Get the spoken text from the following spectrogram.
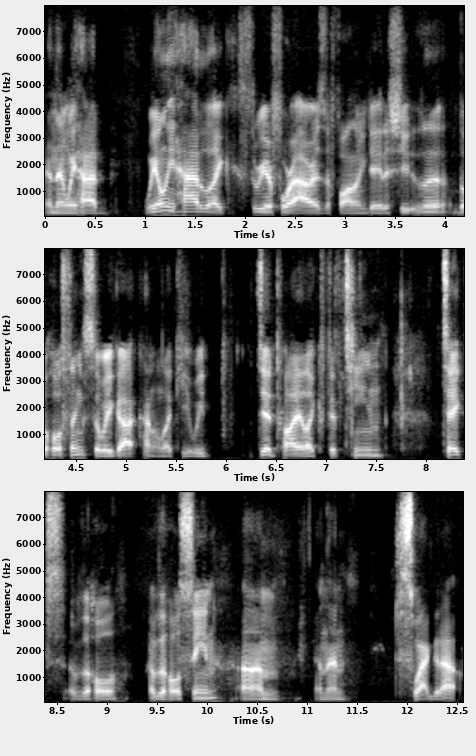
and then we had we only had like three or four hours the following day to shoot the the whole thing. So we got kind of lucky. We did probably like 15 takes of the whole of the whole scene, um, and then just swagged it out.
